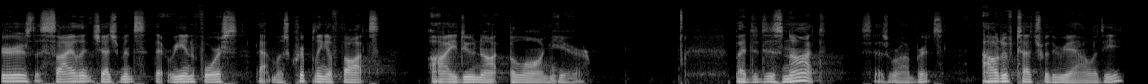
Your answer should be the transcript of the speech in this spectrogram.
the silent judgments that reinforce that most crippling of thoughts I do not belong here. But it is not, says Roberts, out of touch with reality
